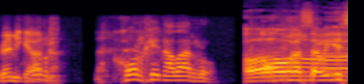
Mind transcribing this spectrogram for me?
Remy Gardner. Jorge Navarro. Oh, so he is.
